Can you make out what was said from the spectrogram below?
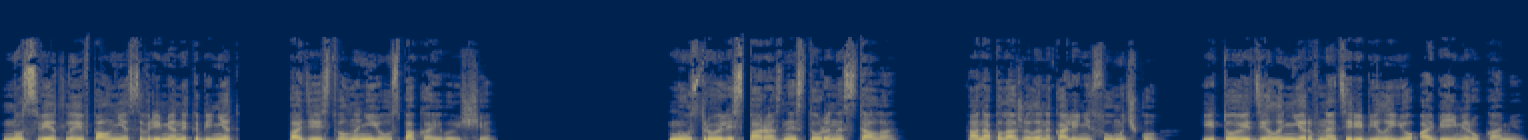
Но светлый и вполне современный кабинет подействовал на нее успокаивающе. Мы устроились по разные стороны стола. Она положила на колени сумочку и то и дело нервно теребила ее обеими руками.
